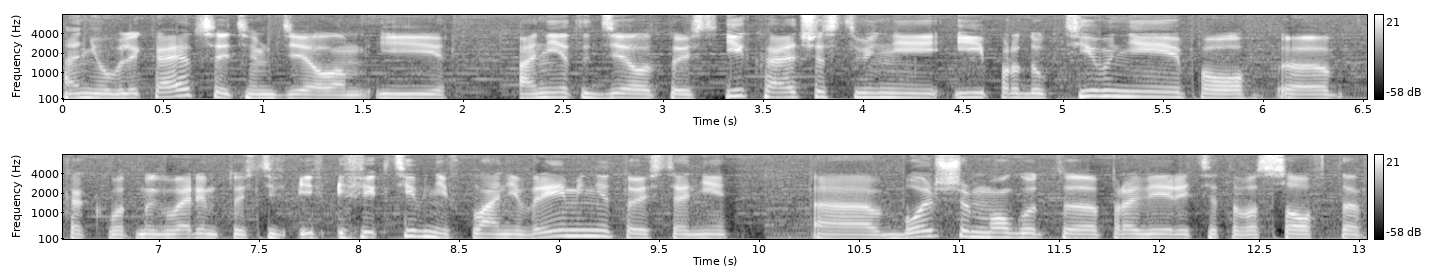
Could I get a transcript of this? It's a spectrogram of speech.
они увлекаются этим делом, и они это делают, то есть и качественнее, и продуктивнее, по, э, как вот мы говорим, то есть эф- эффективнее в плане времени, то есть они э, больше могут э, проверить этого софта.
